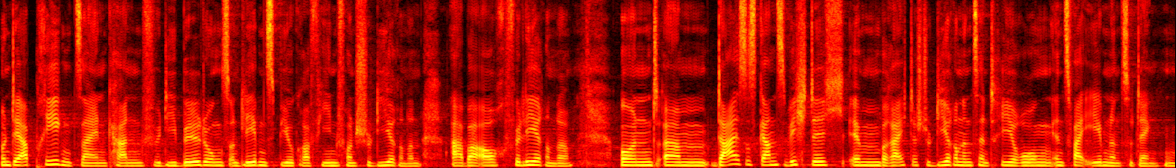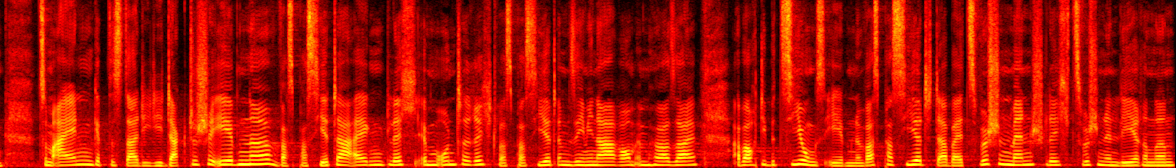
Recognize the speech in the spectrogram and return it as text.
und der prägend sein kann für die Bildungs- und Lebensbiografien von Studierenden, aber auch für Lehrende. Und ähm, da ist es ganz wichtig, im Bereich der Studierendenzentrierung in zwei Ebenen zu denken. Zum einen gibt es da die didaktische Ebene, was passiert da eigentlich im Unterricht, was passiert im Seminarraum, im Hörsaal, aber auch die Beziehungsebene, was passiert dabei zwischenmenschlich, zwischen den Lehrenden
